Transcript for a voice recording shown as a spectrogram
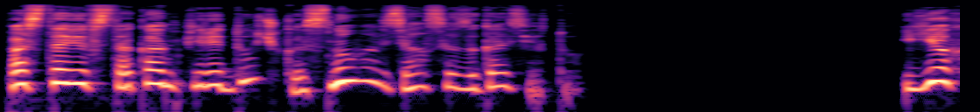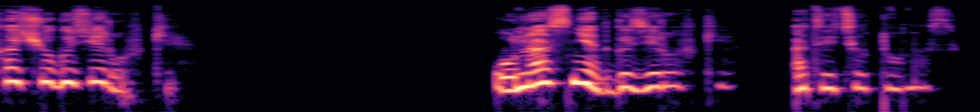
Поставив стакан перед дочкой, снова взялся за газету. «Я хочу газировки». «У нас нет газировки», — ответил Томас.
